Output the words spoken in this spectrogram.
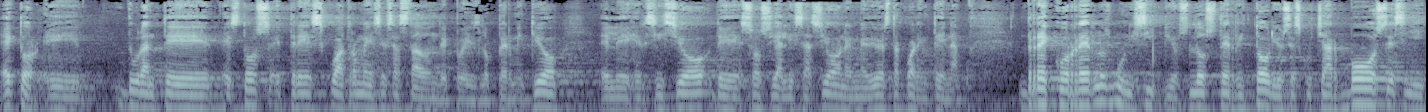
Héctor, eh, durante estos eh, tres, cuatro meses hasta donde pues lo permitió el ejercicio de socialización en medio de esta cuarentena, recorrer los municipios, los territorios, escuchar voces y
